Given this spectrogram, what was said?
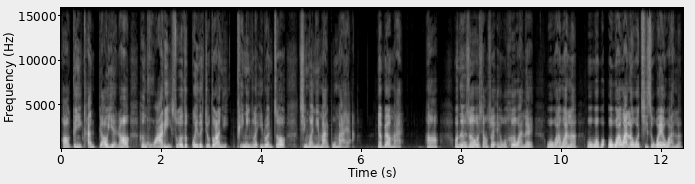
好给你看表演，然后很华丽，所有的贵的酒都让你品饮了一轮之后，请问你买不买啊？要不要买？好，我那个时候我想说，哎，我喝完了，我玩完了，我我我我玩完了，我其实我也玩了，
